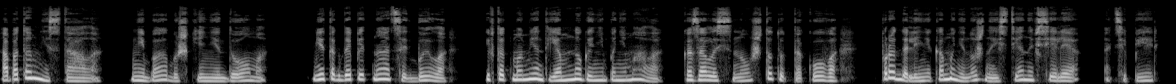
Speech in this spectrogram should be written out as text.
А потом не стало. Ни бабушки, ни дома. Мне тогда пятнадцать было, и в тот момент я много не понимала. Казалось, ну что тут такого? Продали никому не нужные стены в селе. А теперь...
